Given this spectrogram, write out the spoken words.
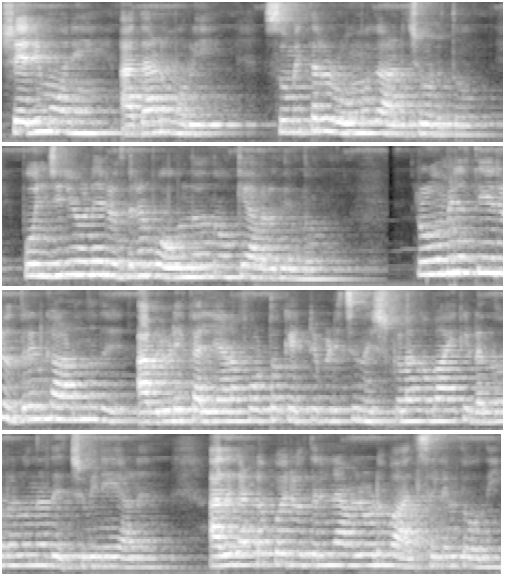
ശരി മോനെ അതാണ് മുറി. സുമിത്ര റൂം കാണിച്ചു കൊടുത്തു. പുഞ്ചിരിയോടെ രുദ്രൻ പോകുന്നത് നോക്കി അവർ നിന്നു. റൂമിലെത്തിയ രുദ്രൻ കാണുന്നത് അവരുടെ കല്യാണ ഫോട്ടോ കെട്ടിപ്പിടിച്ച് നിഷ്കളങ്കമായി കിടന്നുറങ്ങുന്ന ദച്ചുവിനെയാണ്. അത് കണ്ടപ്പോൾ രുദ്രൻ അവളോട് വാത്സല്യം തോന്നി.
